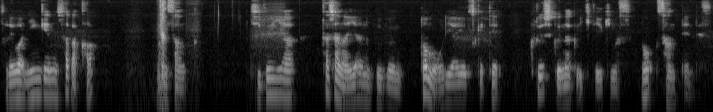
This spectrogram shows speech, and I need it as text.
それは人間の差がか？丸三、自分や他者の嫌な部分とも折り合いをつけて、苦しくなく生きていきますの3点です。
